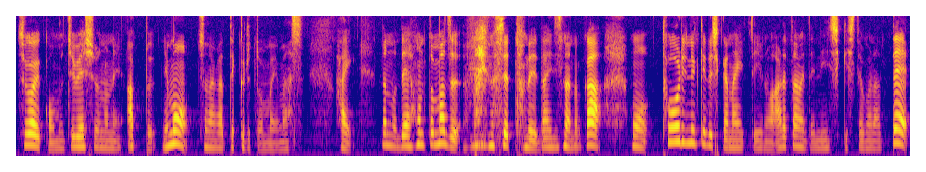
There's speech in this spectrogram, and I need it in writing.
すごいこうモチベーションのねアップにもつながってくると思います。はい。なので本当まず マインドセットで大事なのがもう通り抜けるしかないっていうのを改めて認識してもらって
